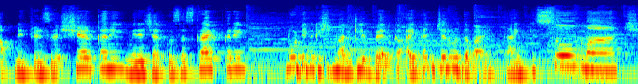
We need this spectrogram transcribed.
अपने फ्रेंड्स के शेयर करें, मेरे चैनल को सब्सक्राइब करें। नोटिफिकेशन पाने के लिए बेल का आइकन ज़रूर दबाएँ। थैंक यू सो मच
